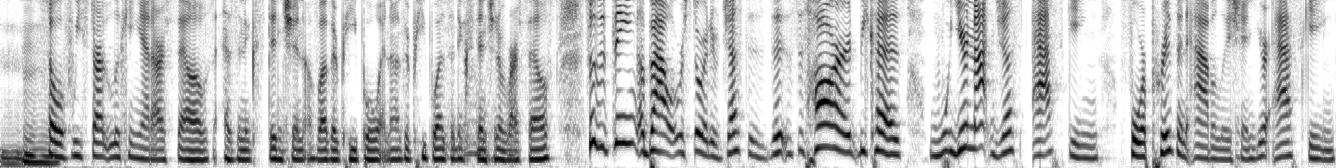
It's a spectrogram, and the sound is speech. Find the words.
Mhm. Mhm. So if we start looking at ourselves as an extension of other people and other people as an extension of ourselves. So the thing about restorative justice is hard because you're not just asking for prison abolition, you're asking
